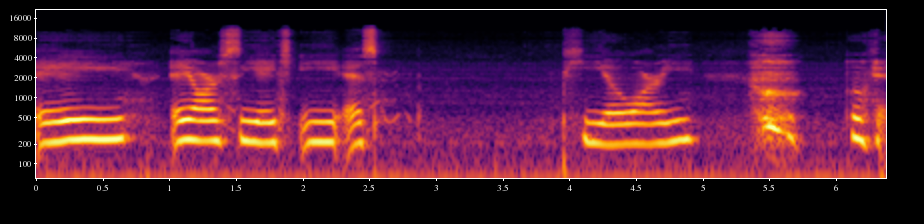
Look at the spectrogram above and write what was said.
A A R C H E S P O R E. Okay,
